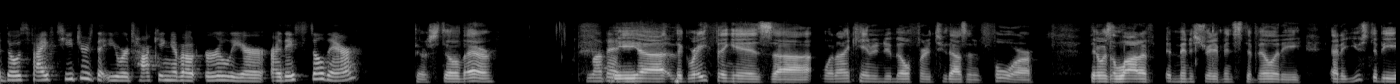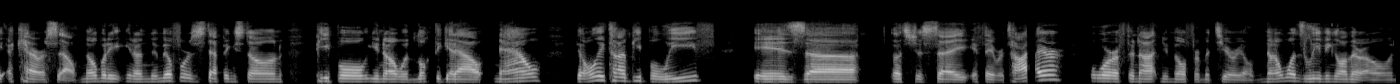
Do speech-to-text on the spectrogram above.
those five teachers that you were talking about earlier, are they still there? They're still there. Love it. The, uh, the great thing is, uh, when I came to New Milford in 2004, there was a lot of administrative instability, and it used to be a carousel. Nobody, you know, New Milford was a stepping stone. People, you know, would look to get out. Now, the only time people leave is uh, let's just say if they retire or if they're not New Milford material. No one's leaving on their own.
